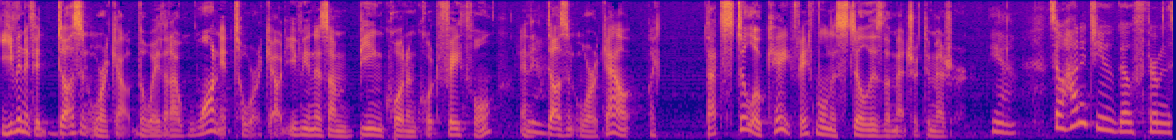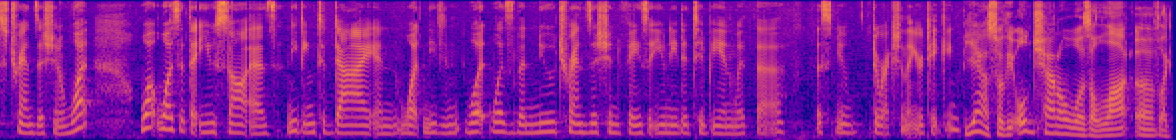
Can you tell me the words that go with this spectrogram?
even if it doesn't work out the way that I want it to work out, even as I'm being quote unquote faithful and yeah. it doesn't work out, like that's still okay. Faithfulness still is the metric to measure. Yeah. So how did you go through this transition? What what was it that you saw as needing to die, and what needing what was the new transition phase that you needed to be in with uh, this new direction that you're taking? Yeah, so the old channel was a lot of like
